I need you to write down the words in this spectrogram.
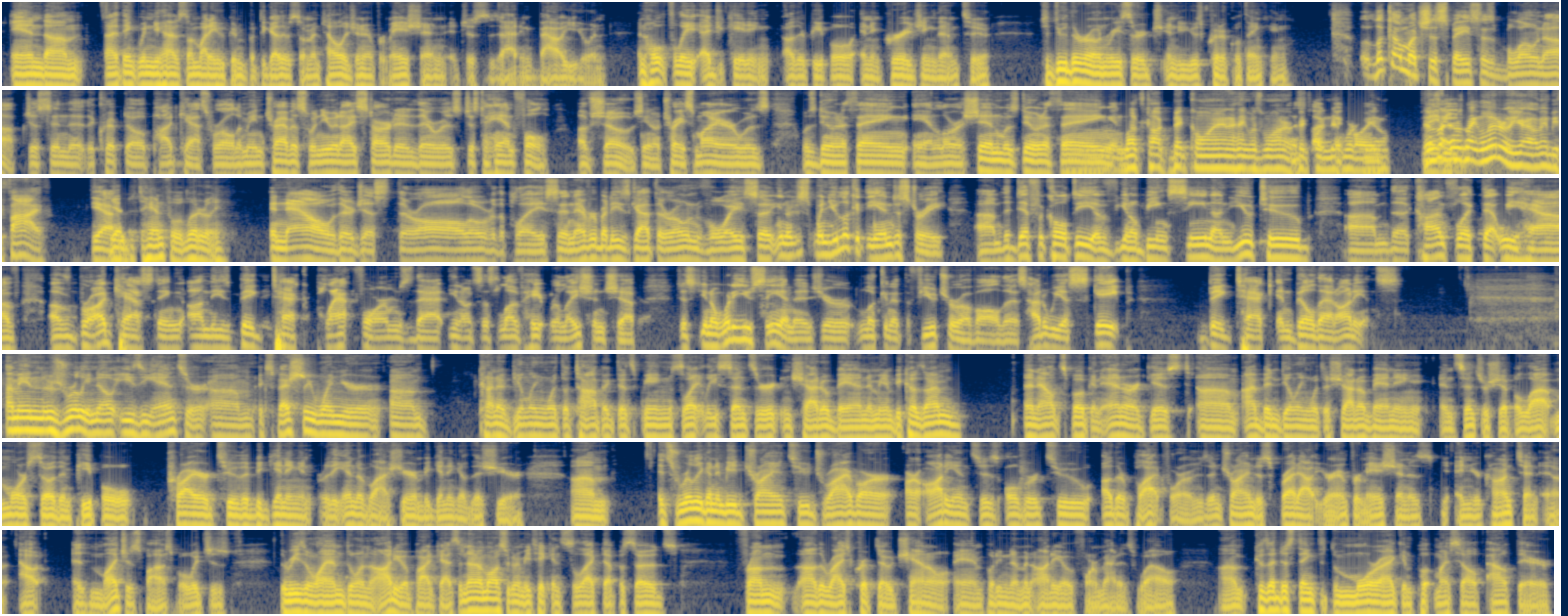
And um, I think when you have somebody who can put together some intelligent information, it just is adding value and and hopefully educating other people and encouraging them to to do their own research and to use critical thinking. Look how much this space has blown up just in the, the crypto podcast world. I mean, Travis, when you and I started, there was just a handful of shows. You know, Trace Mayer was was doing a thing, and Laura Shin was doing a thing, mm-hmm. and Let's talk Bitcoin. I think was one or Let's Bitcoin Network. Bitcoin. deal. It was, like, it was like literally yeah, maybe five. yeah, Yeah, just a handful, literally. and now they're just they're all over the place and everybody's got their own voice so you know just when you look at the industry um, the difficulty of you know being seen on youtube um, the conflict that we have of broadcasting on these big tech platforms that you know it's this love hate relationship. Just you know what are you seeing as you're looking at the future of all this? How do we escape big tech and build that audience? I mean, there's really no easy answer, um, especially when you're um, kind of dealing with a topic that's being slightly censored and shadow banned. I mean, because I'm an outspoken anarchist, um, I've been dealing with the shadow banning and censorship a lot more so than people prior to the beginning and, or the end of last year and beginning of this year. Um, it's really going to be trying to drive our our audiences over to other platforms and trying to spread out your information as and your content uh, out as much as possible which is the reason why i'm doing the audio podcast and then i'm also going to be taking select episodes from uh, the Rice Crypto channel and putting them in audio format as well because i just think that the more i can put myself out there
